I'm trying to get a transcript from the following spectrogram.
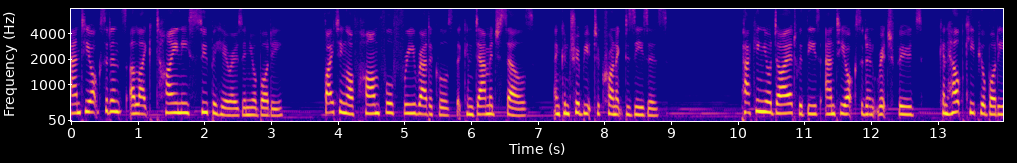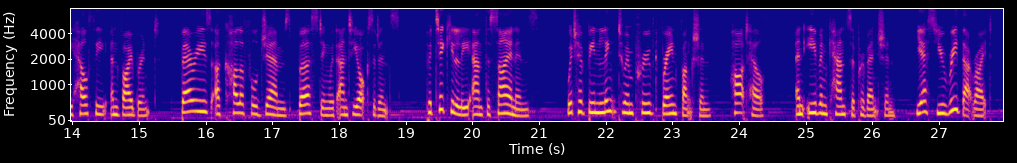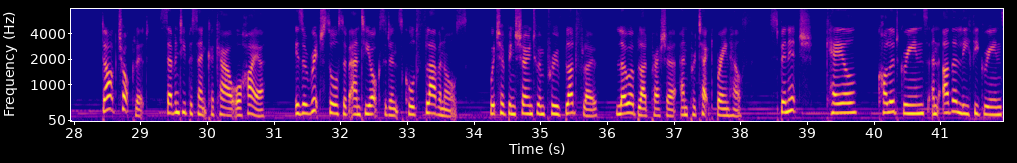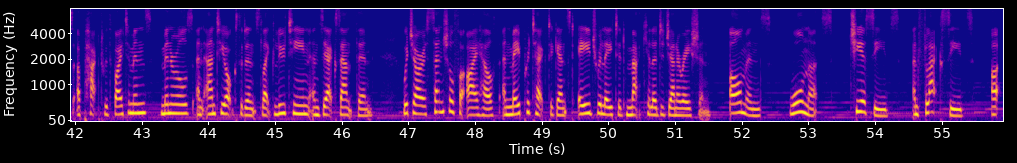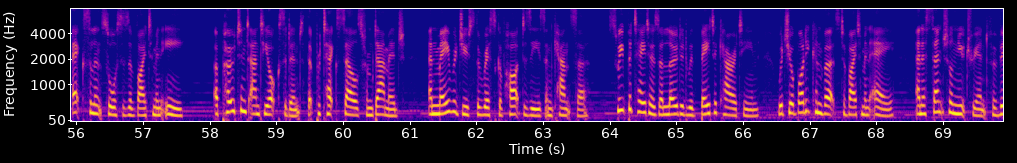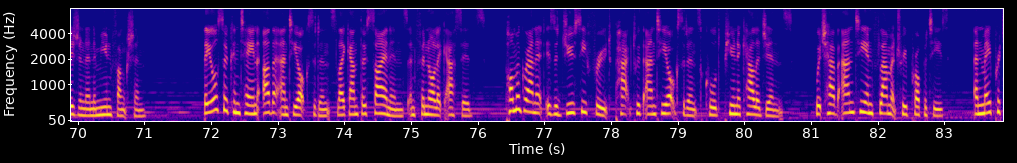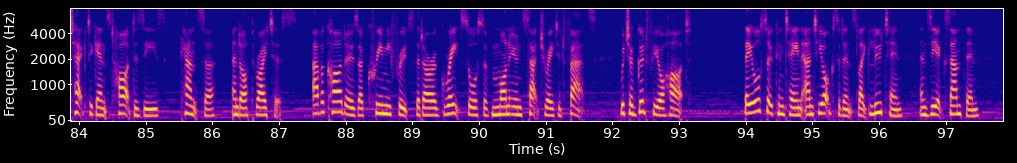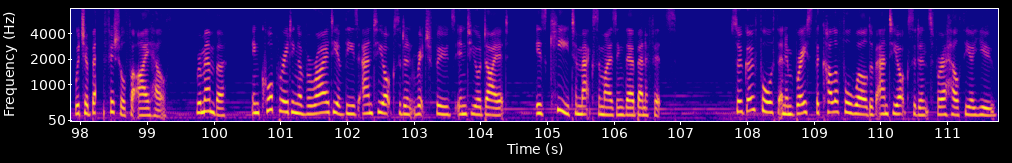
Antioxidants are like tiny superheroes in your body, fighting off harmful free radicals that can damage cells and contribute to chronic diseases. Packing your diet with these antioxidant-rich foods can help keep your body healthy and vibrant. Berries are colorful gems bursting with antioxidants, particularly anthocyanins, which have been linked to improved brain function, heart health, and even cancer prevention. Yes, you read that right. Dark chocolate, 70% cacao or higher, is a rich source of antioxidants called flavonols, which have been shown to improve blood flow, lower blood pressure, and protect brain health. Spinach, kale, collard greens, and other leafy greens are packed with vitamins, minerals, and antioxidants like lutein and zeaxanthin, which are essential for eye health and may protect against age-related macular degeneration. Almonds, walnuts, chia seeds, and flax seeds are excellent sources of vitamin E, a potent antioxidant that protects cells from damage and may reduce the risk of heart disease and cancer. Sweet potatoes are loaded with beta-carotene, which your body converts to vitamin A an essential nutrient for vision and immune function. They also contain other antioxidants like anthocyanins and phenolic acids. Pomegranate is a juicy fruit packed with antioxidants called punicalagins, which have anti-inflammatory properties and may protect against heart disease, cancer, and arthritis. Avocados are creamy fruits that are a great source of monounsaturated fats, which are good for your heart. They also contain antioxidants like lutein and zeaxanthin, which are beneficial for eye health. Remember, incorporating a variety of these antioxidant-rich foods into your diet is key to maximizing their benefits. So go forth and embrace the colorful world of antioxidants for a healthier you.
